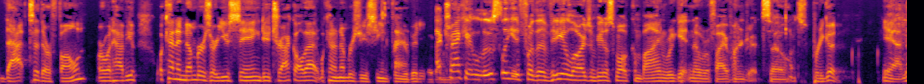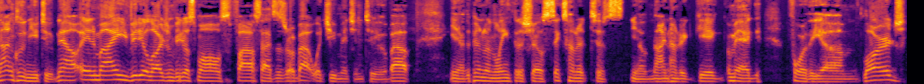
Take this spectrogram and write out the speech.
that to their phone or what have you. What kind of numbers are you seeing? Do you track all that? What kind of numbers are you seeing for your video? I track it loosely for the video large and video small combined. We're getting over 500. So that's pretty good. Yeah, not including YouTube. Now, in my video large and video small file sizes are about what you mentioned too. About, you know, depending on the length of the show, 600 to, you know, 900 gig meg for the um, large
